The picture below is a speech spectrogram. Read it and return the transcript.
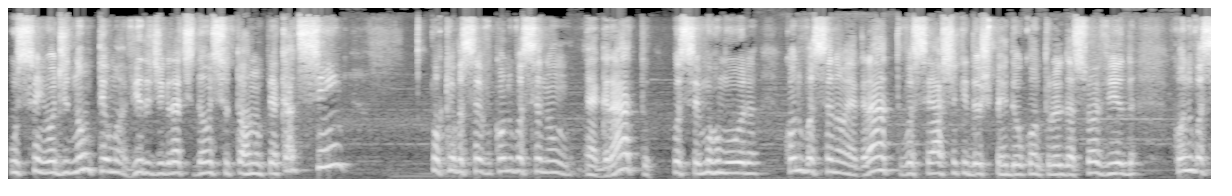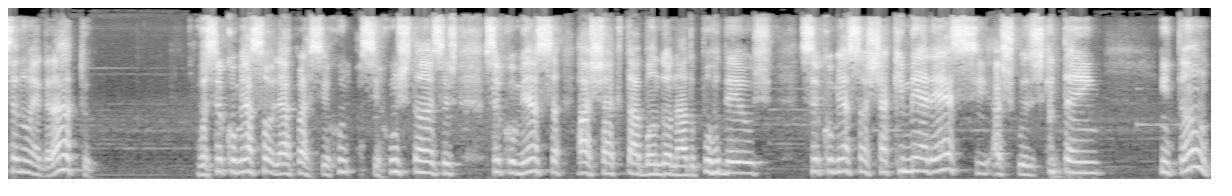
o Senhor, de não ter uma vida de gratidão, isso se torna um pecado? Sim, porque você, quando você não é grato, você murmura. Quando você não é grato, você acha que Deus perdeu o controle da sua vida. Quando você não é grato, você começa a olhar para as circunstâncias, você começa a achar que está abandonado por Deus. você começa a achar que merece as coisas que tem. Então,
